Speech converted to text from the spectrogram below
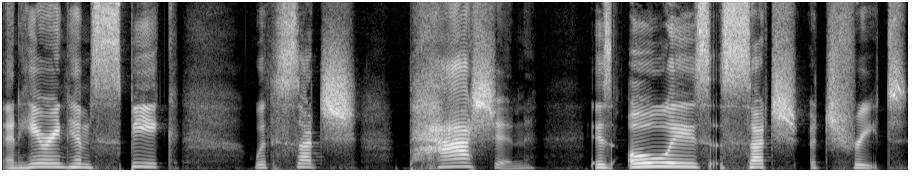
and hearing him speak with such passion is always such a treat.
